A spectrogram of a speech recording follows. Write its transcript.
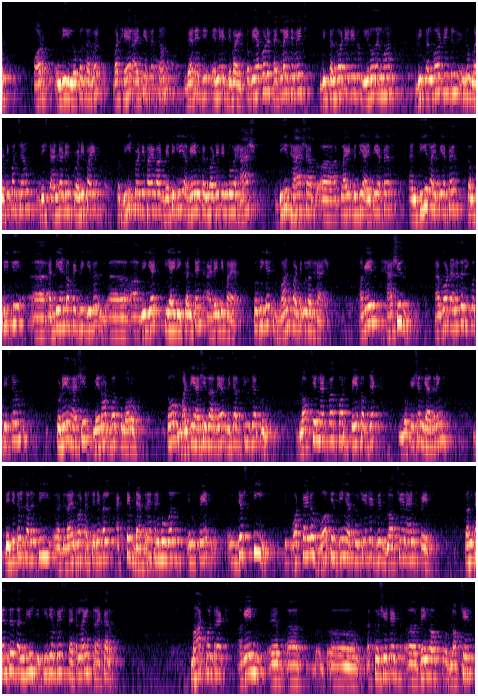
or in the local servers but here IPFS comes where it in it divides. So we have got a satellite image. We convert it into zeros and ones. We convert into into multiple chunks. The standard is 25 so these 25 are basically again converted into a hash. These hash are uh, applied with the IPFS and these IPFS completely uh, at the end of it we give a, uh, uh we get CID content identifier. So we get one particular hash. Again hashes have got another ecosystem. Today's hashes may not work tomorrow. So multi-hashes are there which are future proof. Blockchain network for space object, location gathering, digital currency uh, designed for sustainable active debris removal in space. Just see what kind of work is being associated with blockchain and space. ConsenSys unveils Ethereum based satellite tracker. Smart contracts, again, uh, uh, uh associated uh, thing of blockchain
